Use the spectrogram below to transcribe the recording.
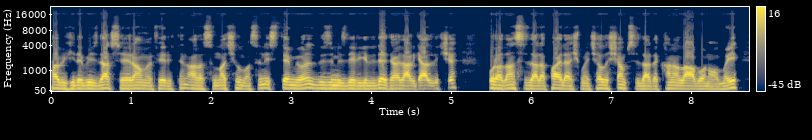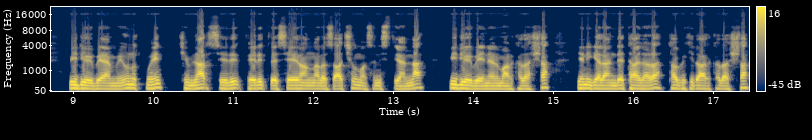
Tabii ki de bizler Seyran ve Ferit'in arasının açılmasını istemiyoruz. Dizimizle ilgili detaylar geldikçe buradan sizlerle paylaşmaya çalışacağım. Sizler de kanala abone olmayı, videoyu beğenmeyi unutmayın. Kimler Ferit ve Seyran arası açılmasını isteyenler videoyu beğenelim arkadaşlar. Yeni gelen detaylara tabii ki de arkadaşlar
